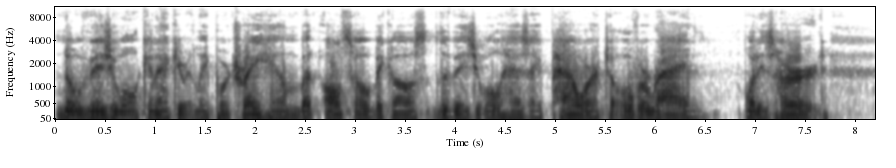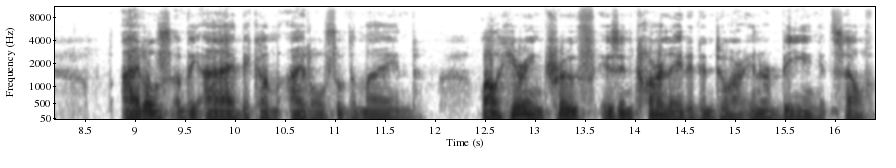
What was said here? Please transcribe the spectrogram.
no visual can accurately portray him, but also because the visual has a power to override what is heard. Idols of the eye become idols of the mind, while hearing truth is incarnated into our inner being itself.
